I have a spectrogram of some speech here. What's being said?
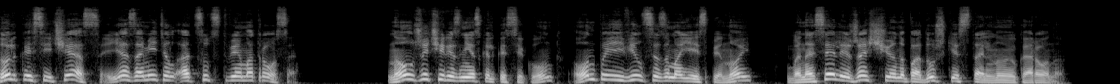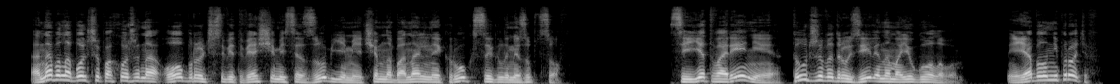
Только сейчас я заметил отсутствие матроса. Но уже через несколько секунд он появился за моей спиной, вынося лежащую на подушке стальную корону. Она была больше похожа на обруч с ветвящимися зубьями, чем на банальный круг с иглами зубцов. Сие творение тут же выдрузили на мою голову. Я был не против.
